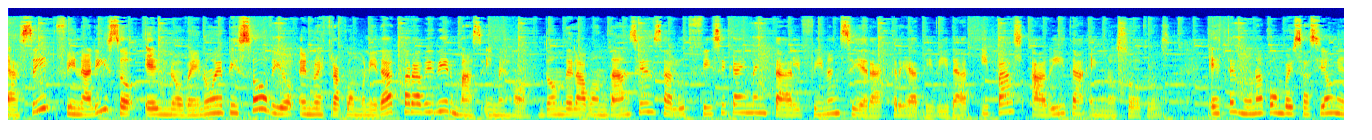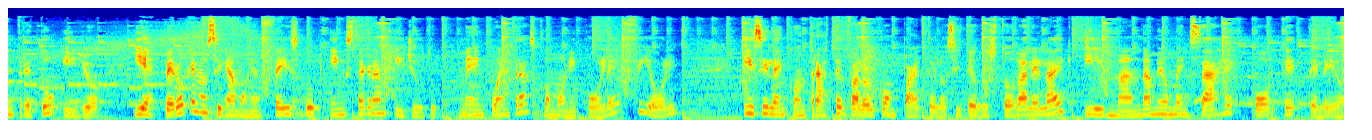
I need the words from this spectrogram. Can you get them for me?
así finalizo el noveno episodio en nuestra comunidad para vivir más y mejor, donde la abundancia en salud física y mental, financiera, creatividad y paz habita en nosotros. Esta es una conversación entre tú y yo y espero que nos sigamos en Facebook, Instagram y YouTube. Me encuentras como Nicole Fiol y si la encontraste valor compártelo. Si te gustó dale like y mándame un mensaje porque te leo.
